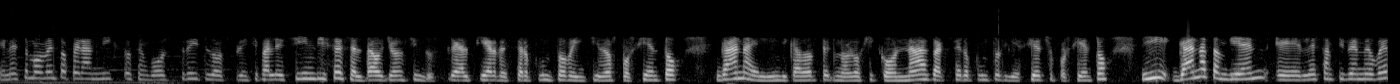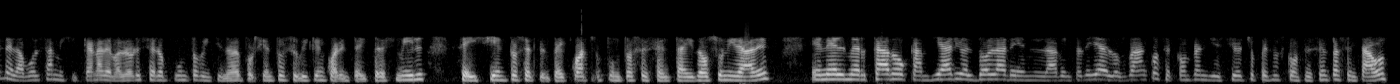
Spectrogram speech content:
En este momento operan mixtos en Wall Street los principales índices. El Dow Jones Industrial pierde 0.22%, gana el indicador tecnológico Nasdaq 0.18% y gana también el S&P BMW de la Bolsa Mexicana de Valores 0.29%, se ubica en 43.674.62 unidades. En el mercado cambiario, el dólar en la ventanilla de los bancos se compra en 18 pesos con 60 centavos,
